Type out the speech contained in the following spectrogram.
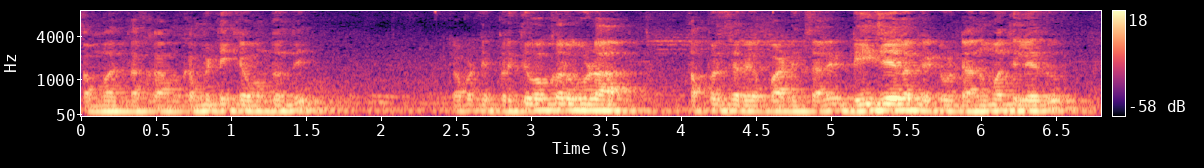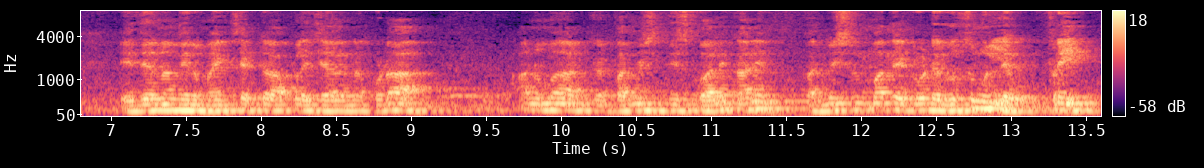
సంబంధిత కమిటీకే ఉంటుంది. కాబట్టి ప్రతి ఒక్కరు కూడా తప్పనిసరిగా పాటించాలి. డీజేలకు ఎటువంటి అనుమతి లేదు. ఏదైనా మీరు మైక్ సెట్ అప్లై చేయాలన్నా కూడా అనుమ పర్మిషన్ తీసుకోవాలి. కానీ పర్మిషన్ మాత్రం ఎటువంటి రుసుములు లేవు. ఫ్రీ.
